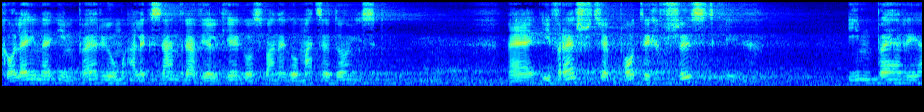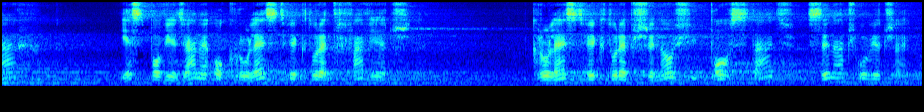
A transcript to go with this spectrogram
kolejne imperium Aleksandra Wielkiego zwanego Macedońskim. I wreszcie po tych wszystkich imperiach jest powiedziane o królestwie, które trwa wiecznie. Królestwie, które przynosi postać Syna Człowieczego.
